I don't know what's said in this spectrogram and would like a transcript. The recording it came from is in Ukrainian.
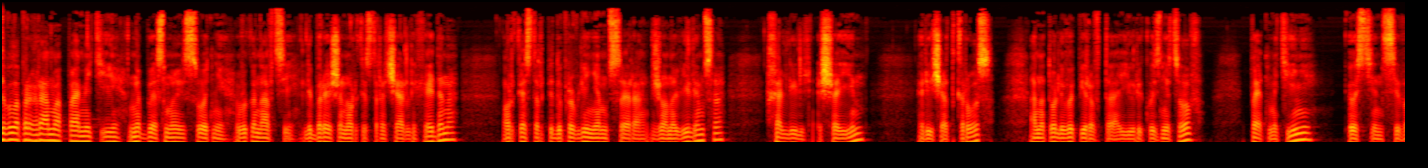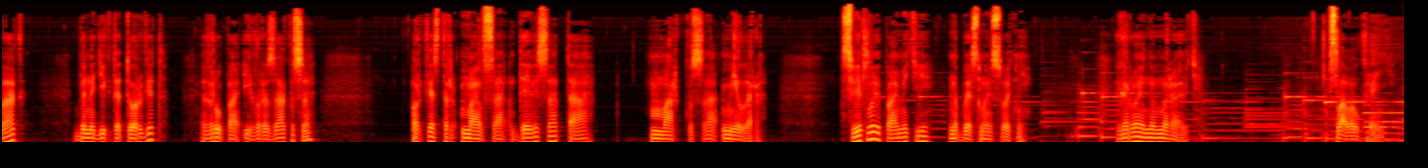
Це була програма пам'яті Небесної Сотні, виконавці Liberation Orchestra Чарлі Хейдена, оркестр під управлінням сера Джона Вільямса, Халіль Шаїн, Річард Крос, Анатолій Вапіров та Юрій Кузнєцов, Пет Метіні, Остін Сівак, Бенедікте Торгет, група Ігора Закуса, оркестр Майлса Девіса та Маркуса Міллера. Світлої пам'яті Небесної Сотні. Герої не вмирають. Слава Україні!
